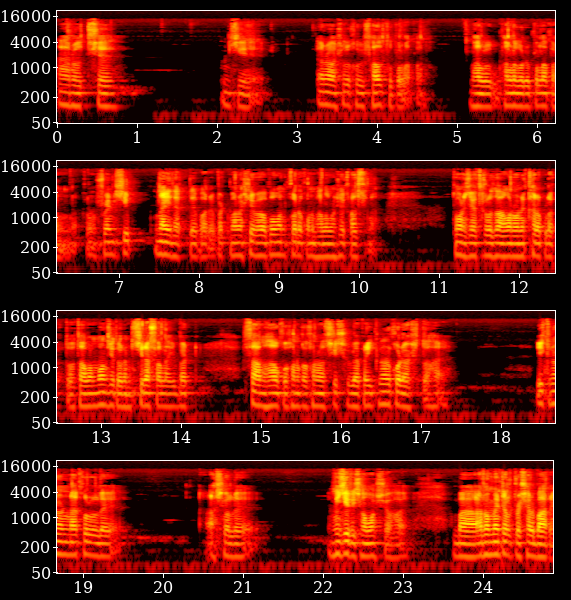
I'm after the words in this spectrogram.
আর হচ্ছে যে এরা আসলে খুবই ফালতু পোলাপান। ভালো ভালো করে পোলাপান না। কারণ ফ্রেন্ডশিপ নাই থাকতে পারে বাট মানুষকে অপমান করা কোনো ভালো মানুষের কাজ না। তোমার জায়গা থাকলে তো আমার অনেক খারাপ লাগতো, তো আমার মন চেয়ে তখন চিরা ফেলাই বাট সামহাও কখনো কখনো কিছু ব্যাপার ইগনোর করে আসতে হয়। ইগনোর না করলে আসলে নিজেরই সমস্যা হয় বা আরও মেন্টাল প্রেশার বাড়ে।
